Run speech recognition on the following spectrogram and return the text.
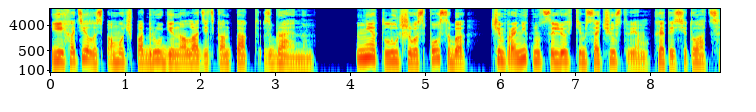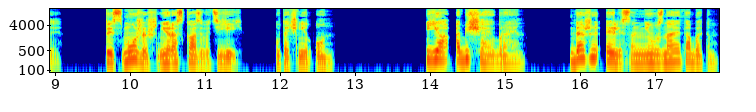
Ей хотелось помочь подруге наладить контакт с Брайаном. Нет лучшего способа, чем проникнуться легким сочувствием к этой ситуации. Ты сможешь не рассказывать ей, уточнил он. Я обещаю, Брайан. Даже Эллисон не узнает об этом.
